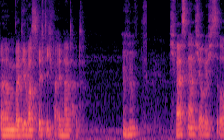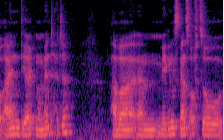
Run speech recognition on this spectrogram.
ähm, bei dir was richtig verändert hat. Mhm. Ich weiß gar nicht, ob ich so einen direkten Moment hätte, aber ähm, mir ging es ganz oft so,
